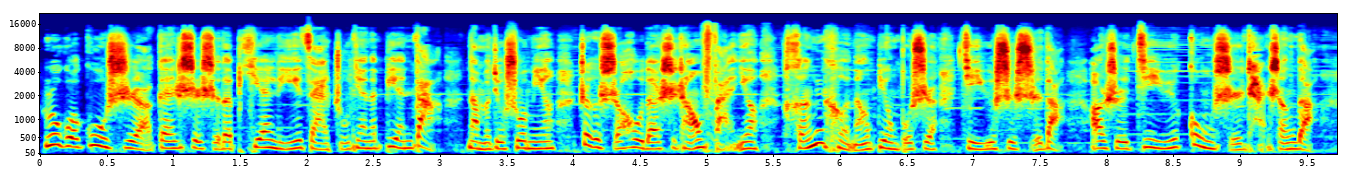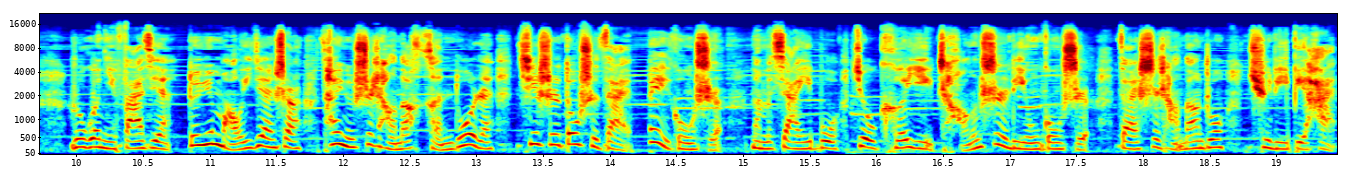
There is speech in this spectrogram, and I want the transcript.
如果故事跟事实的偏离在逐渐的变大，那么就说明这个时候的市场反应很可能并不是基于事实的，而是基于共识产生的。如果你发现对于某一件事儿参与市场的很多人其实都是在被共识，那么下一步就可以。以尝试利用共识，在市场当中趋利避害，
